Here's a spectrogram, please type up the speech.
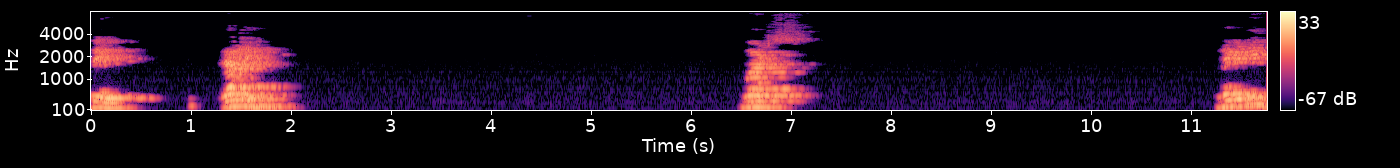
wave traveling towards negative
